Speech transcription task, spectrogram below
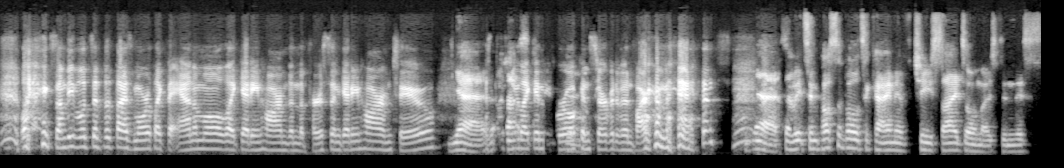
like some people would sympathize more with like the animal like getting harmed than the person getting harmed too. Yeah, especially like in rural yeah. conservative environments. yeah, so it's impossible to kind of choose sides almost in this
